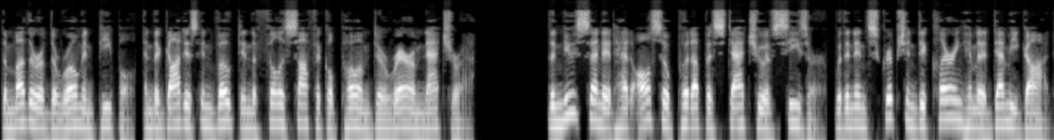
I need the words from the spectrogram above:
the mother of the Roman people, and the goddess invoked in the philosophical poem De Rerum Natura. The new Senate had also put up a statue of Caesar, with an inscription declaring him a demi-god,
